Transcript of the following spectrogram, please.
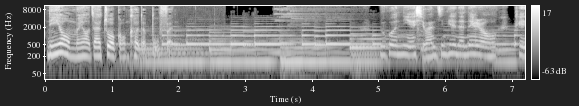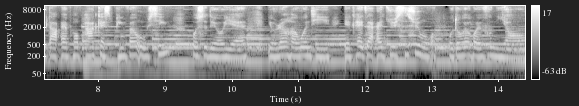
你有没有在做功课的部分。如果你也喜欢今天的内容，可以到 Apple Podcast 评分五星，或是留言。有任何问题，也可以在 IG 私讯我，我都会回复你哦。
